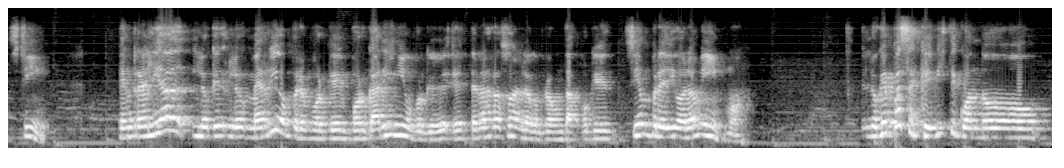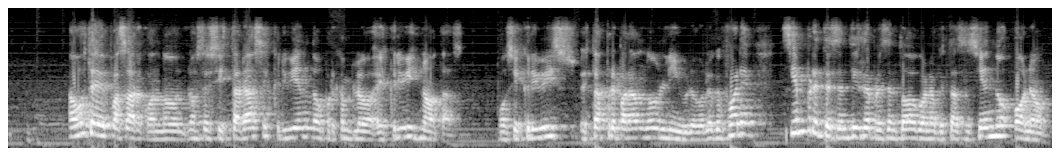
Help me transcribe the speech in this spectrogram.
Sí, en realidad, lo que me río, pero porque por cariño, porque eh, tenés razón en lo que preguntás, porque siempre digo lo mismo. Lo que pasa es que, viste, cuando. A vos te debe pasar cuando, no sé, si estarás escribiendo, por ejemplo, escribís notas, o si escribís, estás preparando un libro, o lo que fuere, siempre te sentís representado con lo que estás haciendo o no.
